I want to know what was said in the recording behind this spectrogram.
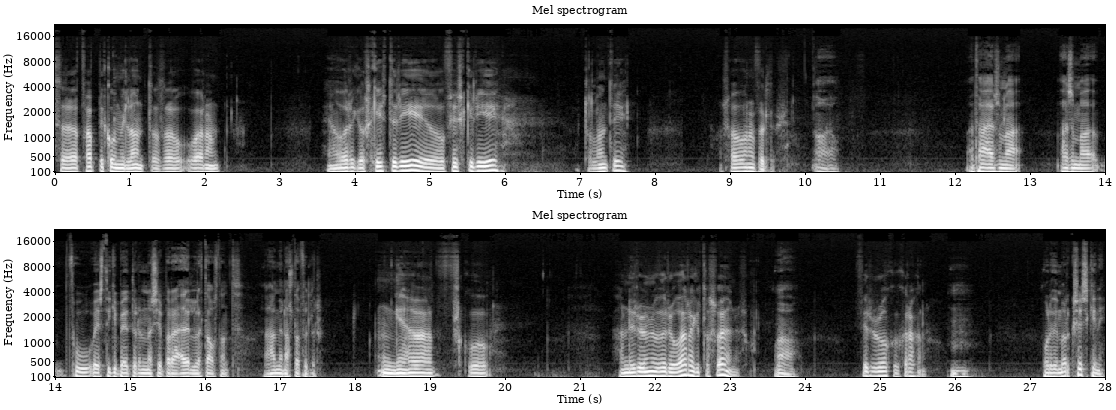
þegar pappi kom í land og þá var hann hann var ekki á skiptir í og fiskir í út á landi og þá var hann fullur Já, já. En það er svona það sem að þú veist ekki betur en að sé bara eðlilegt ástand að hann er alltaf fullur. já, sko hann í raun og var ekkert á svæðinu sko, fyrir okkur krakkana Mm. Voru þið mörg sískinni?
